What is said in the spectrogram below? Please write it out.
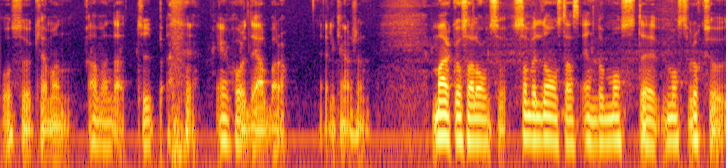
och så kan man använda typ en Jordi Alba då, eller kanske en Marcos Alonso, som väl någonstans ändå måste, måste väl också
